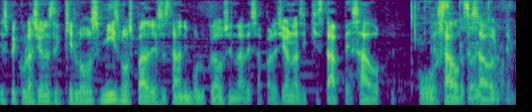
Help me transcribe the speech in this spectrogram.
especulaciones de que los mismos padres estaban involucrados en la desaparición, así que está pesado. pesado, pesado el tema.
